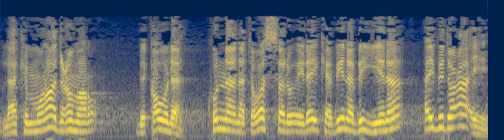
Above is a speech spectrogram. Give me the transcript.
لكن مراد عمر بقوله كنا نتوسل إليك بنبينا أي بدعائه.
